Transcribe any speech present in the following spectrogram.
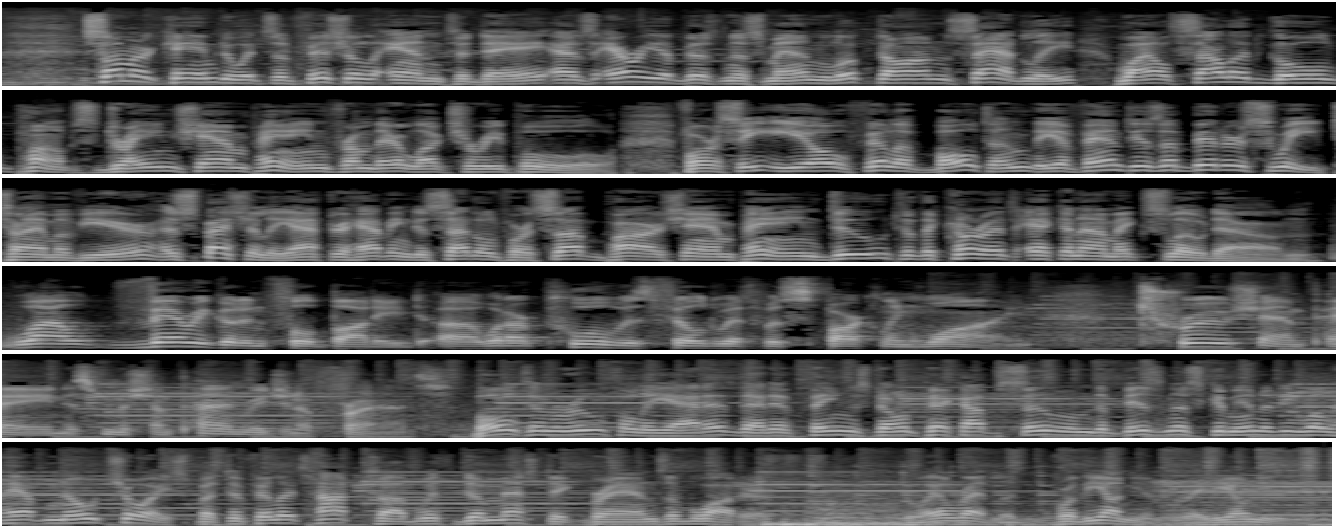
Summer came to its official end today as area businessmen looked on sadly while solid gold pumps drained champagne from their luxury pool. For CEO Philip Bolton, the event is a bittersweet time of year, especially after having to settle for subpar champagne due to the current economic slowdown. While very good and full bodied, uh, what our pool was filled with was sparkling wine. True champagne is from the Champagne region of France. Bolton ruefully added that if things don't pick up soon, the business community will have no choice but to fill its hot tub with domestic brands of water. Doyle Redland for The Onion Radio News.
